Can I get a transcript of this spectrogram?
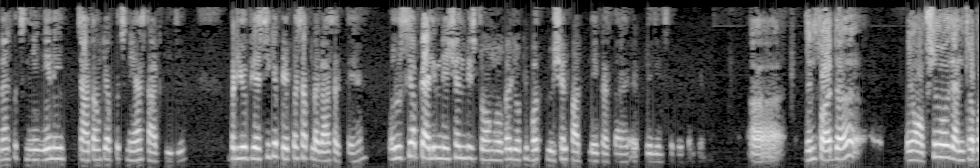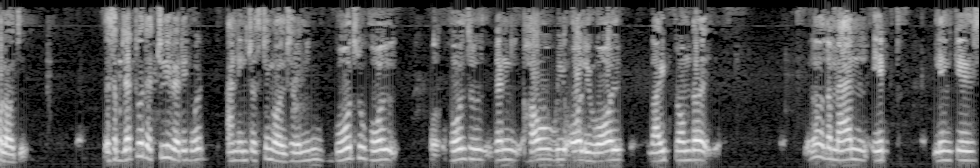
मैं कुछ नहीं ये नहीं चाहता हूँ कि आप कुछ नया स्टार्ट कीजिए बट यूपीएससी के पेपर्स आप लगा सकते हैं और उससे आपका एलिमिनेशन भी स्ट्रांग होगा जो कि बहुत क्रूशल पार्ट प्ले करता है प्रीलिम्स के पेपर के Then further, my option was anthropology. The subject was actually very good and interesting also. When you go through whole through when how we all evolved right from the, you know, the man ape linkage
